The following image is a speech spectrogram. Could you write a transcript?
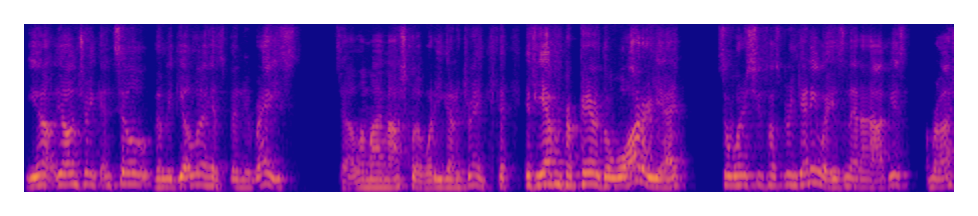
you don't, you don't drink until the Megillah has been erased. So, Elamai Mashkla, what are you going to drink? if you haven't prepared the water yet, so what is she supposed to drink anyway? Isn't that obvious? We're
